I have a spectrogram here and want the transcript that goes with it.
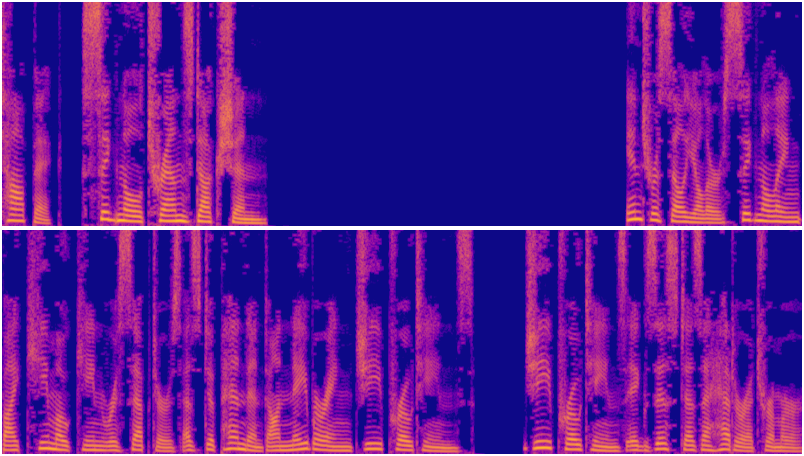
Topic: Signal transduction. Intracellular signaling by chemokine receptors is dependent on neighboring G proteins. G proteins exist as a heterotrimer,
